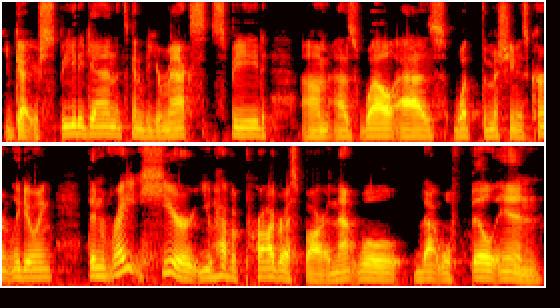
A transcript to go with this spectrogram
You've got your speed again. It's going to be your max speed um, as well as what the machine is currently doing. Then right here, you have a progress bar and that will, that will fill in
